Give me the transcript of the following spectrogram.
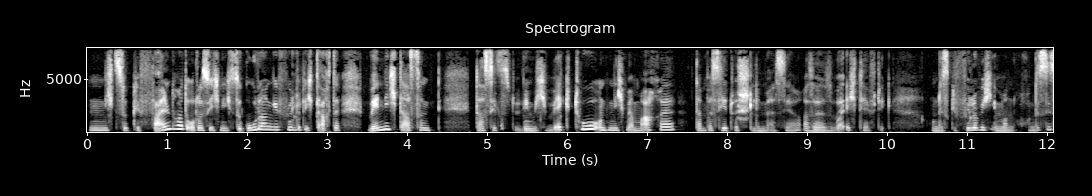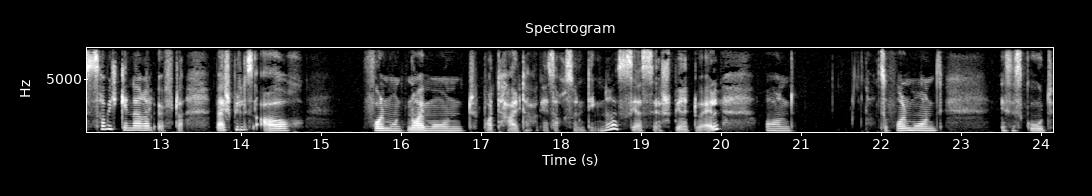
nicht so gefallen hat oder sich nicht so gut angefühlt hat. Ich dachte, wenn ich das und das jetzt nämlich wegtue und nicht mehr mache, dann passiert was Schlimmes. Ja? Also es war echt heftig. Und das Gefühl habe ich immer noch. Und das, das habe ich generell öfter. Beispiel ist auch Vollmond, Neumond, Portaltage ist auch so ein Ding. Ne? Sehr, sehr spirituell. Und zu Vollmond ist es gut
